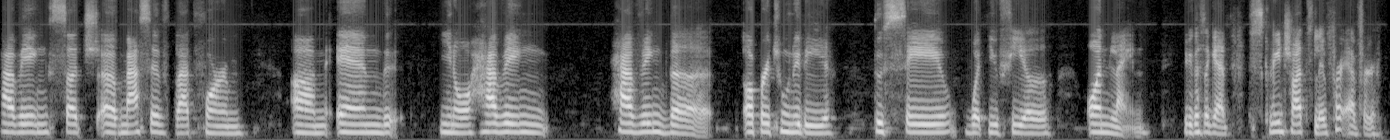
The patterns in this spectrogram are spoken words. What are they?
having such a massive platform um, and, you know, having, having the opportunity to say what you feel online. Because again screenshots live forever.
